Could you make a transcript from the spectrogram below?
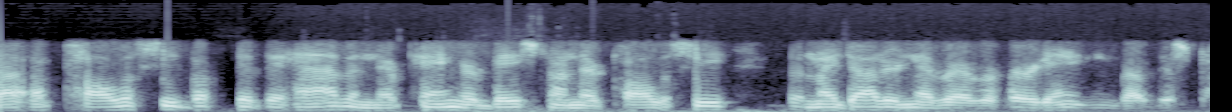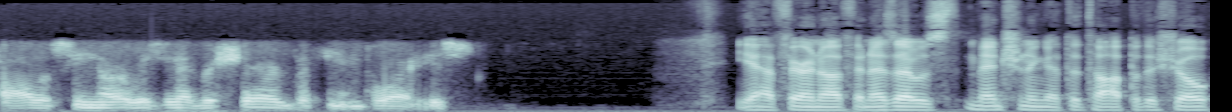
uh, a policy book that they have, and they're paying her based on their policy. But my daughter never ever heard anything about this policy, nor was it ever shared with the employees. Yeah, fair enough. And as I was mentioning at the top of the show,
